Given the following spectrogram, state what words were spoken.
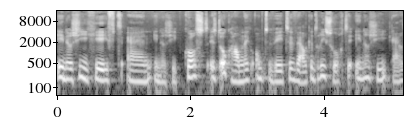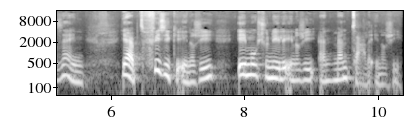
energie geeft en energie kost, is het ook handig om te weten welke drie soorten energie er zijn. Je hebt fysieke energie, emotionele energie en mentale energie.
